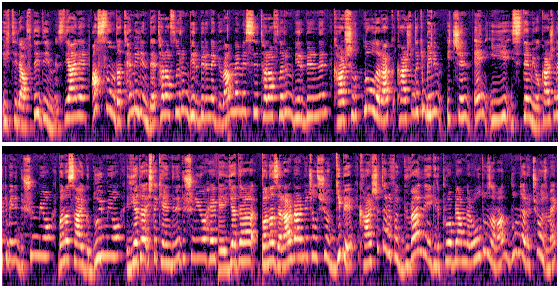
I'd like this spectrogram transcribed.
ihtilaf dediğimiz. Yani aslında temelinde tarafların birbirine güvenmemesi, tarafların birbirinin karşılıklı olarak karşımdaki benim için en iyi istemiyor. Karşımdaki beni düşünmüyor, bana saygı duymuyor ya da işte kendini düşünüyor hep e, ya da bana zarar vermeye çalışıyor gibi karşı tarafa güvenle ilgili problemler olduğu zaman bunları çözmek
